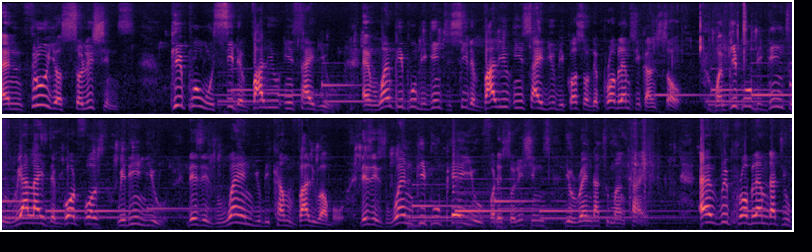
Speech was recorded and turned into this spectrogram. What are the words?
And through your solutions, people will see the value inside you. And when people begin to see the value inside you because of the problems you can solve, when people begin to realize the God force within you, this is when you become valuable. This is when people pay you for the solutions you render to mankind. Every problem that you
